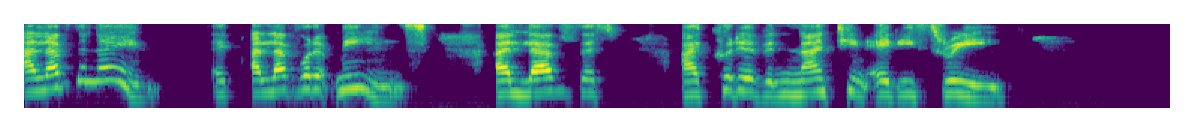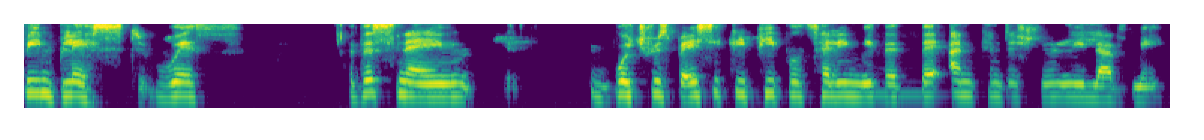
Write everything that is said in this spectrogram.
I love the name. It, I love what it means. I love that I could have in 1983 been blessed with this name, which was basically people telling me that they unconditionally loved me.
